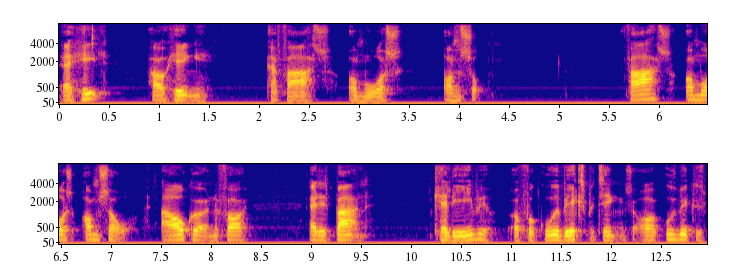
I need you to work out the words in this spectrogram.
er helt afhængig af fars og mors omsorg. Fars og mors omsorg er afgørende for, at et barn kan leve og få gode vækstbetingelser og udvikles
